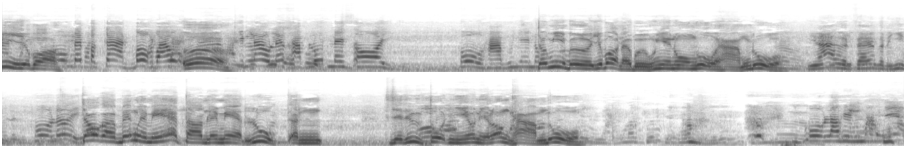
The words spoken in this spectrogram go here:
มีอยู่บ่ นงได้ประกาศบอกว่าเออ กินเหล้าแล้วขับรถในซอยโทรหาผู้ใหญ่นงเจ้ามีเบอร์อยู่บ่น่ะเบอร์พี่ใหญ่โหนงโทรไปหามึงดู นี่นะเอิ้นใช้เราก็ได้ยินแล้วนี่ โทรเลย เจ้าก็เบ้งเลยแม่ตามเลยแม่ลูกอันที่ จะถือโต๊ะเหนียวนี่ลองถามดูโทรเราเห็นเมาแนว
